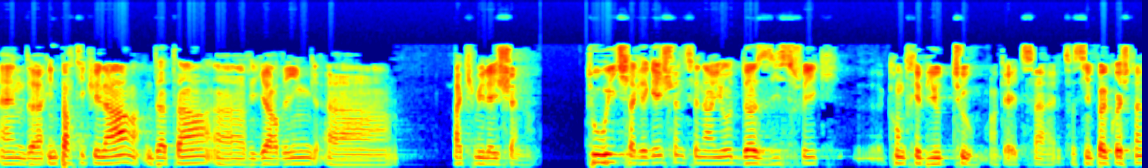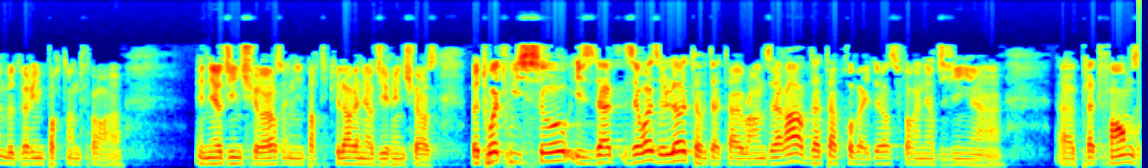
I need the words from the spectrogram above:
And uh, in particular, data uh, regarding uh, accumulation. To which aggregation scenario does this trick contribute to? Okay, it's a, it's a simple question, but very important for uh, energy insurers and in particular energy reinsurers. But what we saw is that there was a lot of data around. There are data providers for energy uh, uh, platforms,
